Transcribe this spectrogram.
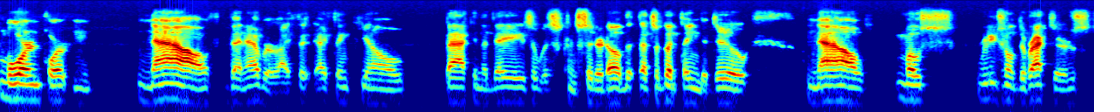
more important now than ever. I think I think you know back in the days it was considered oh that, that's a good thing to do now most regional directors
